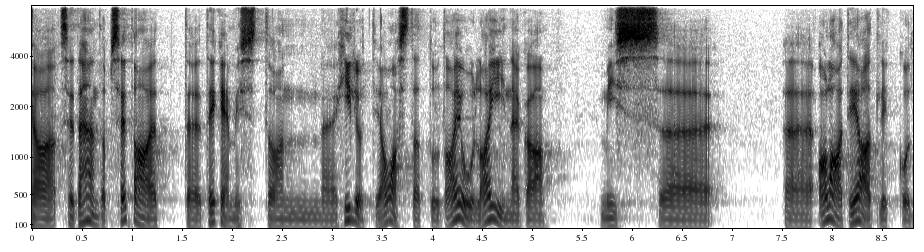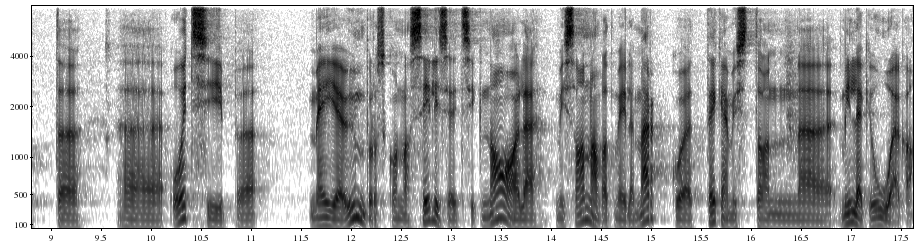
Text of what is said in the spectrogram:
ja see tähendab seda, et tegemist on hiljuti avastatud ajulainega mis äh, äh, alateadlikult äh, otsib meie ümbruskonnas selliseid signaale, mis annavad meile märku, et tegemist on millegi uuega.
